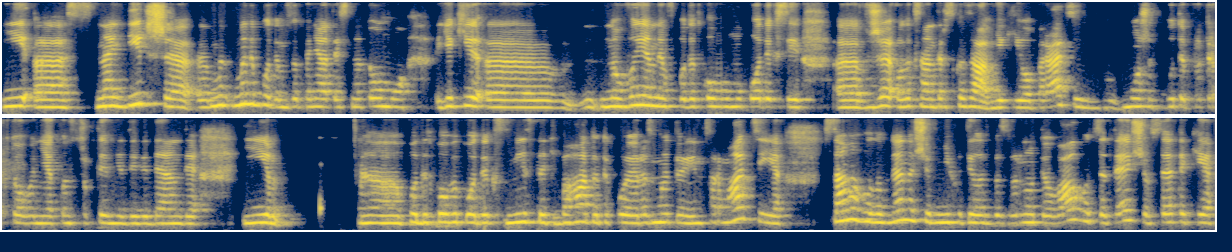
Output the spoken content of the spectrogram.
І е, найбільше е, ми, ми не будемо зупинятись на тому, які е, новини в податковому кодексі Е, Вже Олександр сказав, які операції можуть бути протрактовані як конструктивні дивіденди, і е, податковий кодекс містить багато такої розмитої інформації. Саме головне, на що мені хотілося б звернути увагу, це те, що все-таки е,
